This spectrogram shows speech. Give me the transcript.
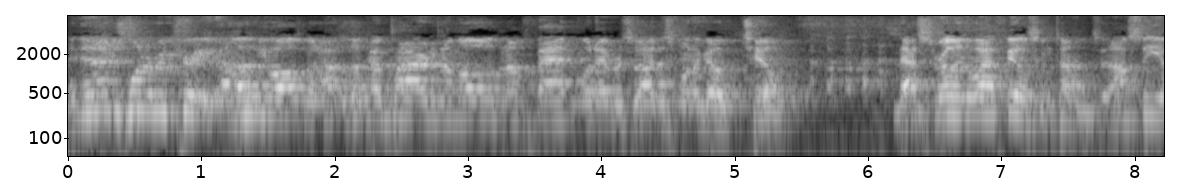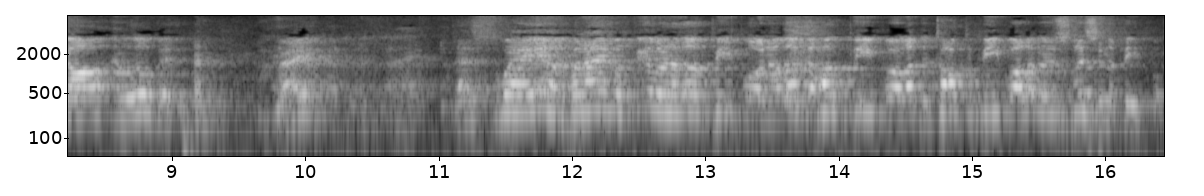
And then I just want to retreat. I love you all, but I, look, I'm tired and I'm old and I'm fat and whatever, so I just want to go chill. That's really the way I feel sometimes, and I'll see y'all in a little bit, right? That's the way I am. But I am a feeler, and I love people, and I love to hug people. I love to talk to people. I love to just listen to people.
